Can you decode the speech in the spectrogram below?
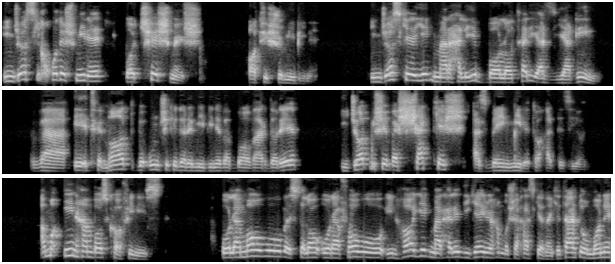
اینجاست که خودش میره با چشمش آتیش رو می‌بینه. اینجاست که یک مرحله بالاتری از یقین و اعتماد به اون چی که داره می‌بینه و باور داره ایجاد میشه و شکش از بین میره تا حد زیاد اما این هم باز کافی نیست. علما و به اصطلاح عرفا و اینها یک مرحله دیگری رو هم مشخص کردن که تحت عنوان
